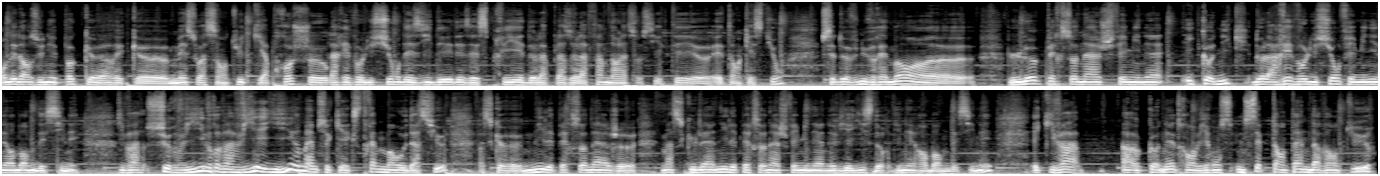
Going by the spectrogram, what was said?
on est dans une époque euh, avec euh, mai 68 qui approche, euh, la révolution des idées, des esprits et de la place de la femme dans la société est en question. C'est devenu vraiment le personnage féminin iconique de la révolution féminine en bande dessinée, qui va survivre, va vieillir, même ce qui est extrêmement audacieux, parce que ni les personnages masculins ni les personnages personnages féminins ne vieillissent d'ordinaire en bande dessinée et qui va à connaître environ une septantaine d'aventures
